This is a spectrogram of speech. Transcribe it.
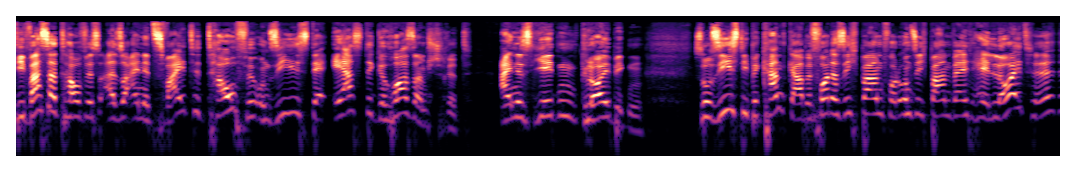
die Wassertaufe ist also eine zweite Taufe und sie ist der erste Gehorsamsschritt eines jeden Gläubigen. So sie ist die Bekanntgabe vor der sichtbaren, vor der unsichtbaren Welt. Hey Leute,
